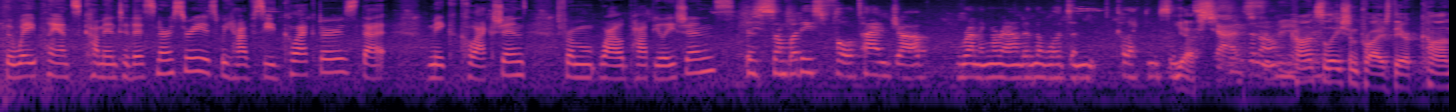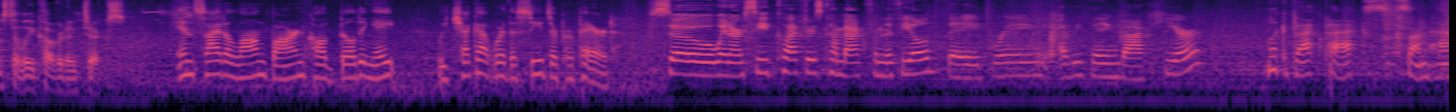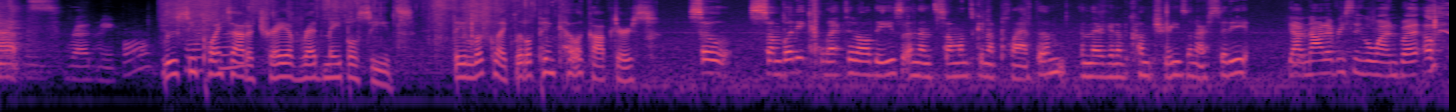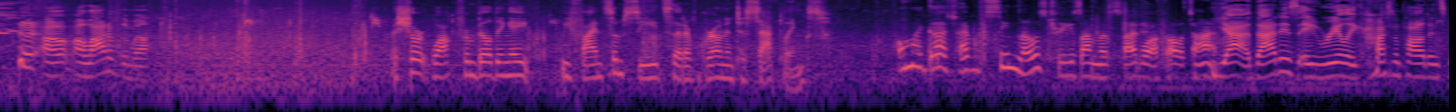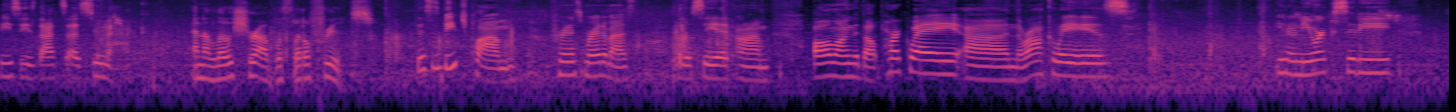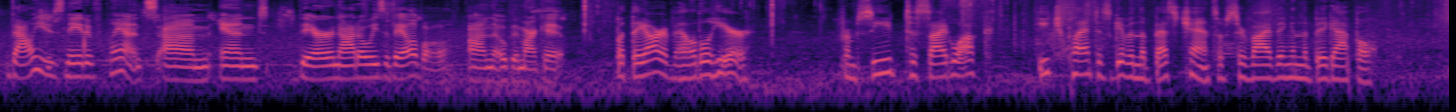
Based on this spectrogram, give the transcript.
The way plants come into this nursery is we have seed collectors that make collections from wild populations. Is somebody's full time job running around in the woods and collecting seeds? Yes. Seasonal. Constellation Prize, they're constantly covered in ticks. Inside a long barn called Building 8, we check out where the seeds are prepared. So when our seed collectors come back from the field, they bring everything back here. Look, at backpacks, sun hats. Red maple. Lucy points out a tray of red maple seeds. They look like little pink helicopters. So somebody collected all these and then someone's gonna plant them and they're gonna become trees in our city? Yeah, not every single one, but a, a lot of them will. A short walk from Building 8, we find some seeds that have grown into saplings. Oh my gosh, I've seen those trees on the sidewalk all the time. Yeah, that is a really cosmopolitan species. That's a sumac. And a low shrub with little fruits. This is beach plum, Prunus maritima. You'll see it um, all along the Belt Parkway uh, and the Rockaways. You know, New York City values native plants, um, and they're not always available on the open market. But they are available here. From seed to sidewalk, each plant is given the best chance of surviving in the Big Apple.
